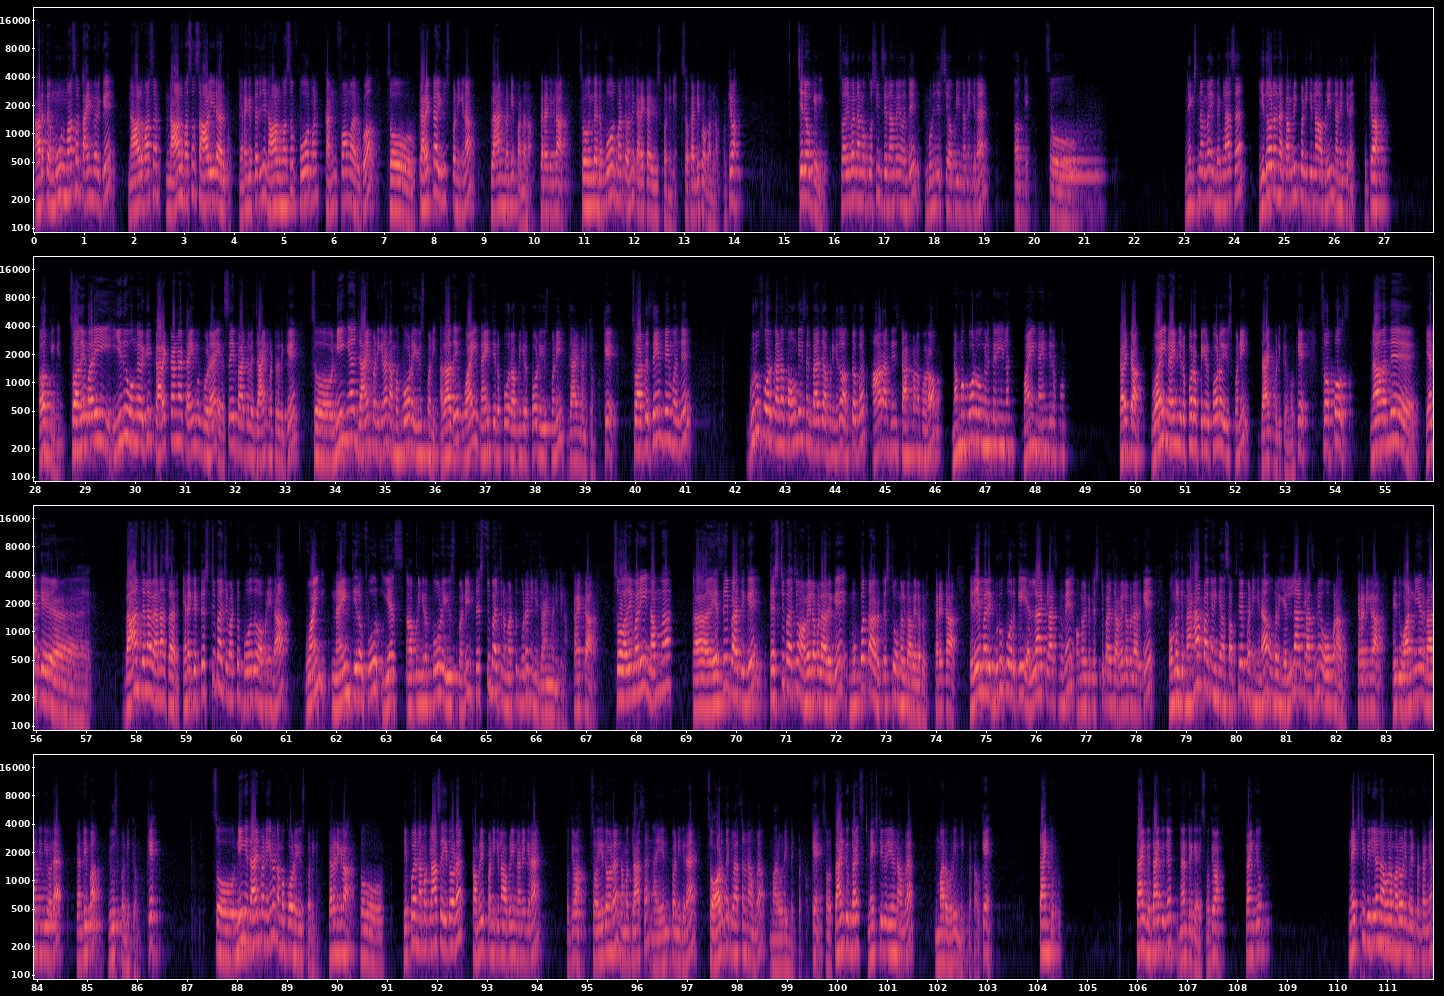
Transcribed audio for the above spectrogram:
அடுத்த மூணு மாதம் டைம் இருக்குது நாலு மாதம் நாலு மாதம் சாலிடாக இருக்கும். எனக்கு தெரிஞ்சு நாலு மாதம் ஃபோர் மந்த் கன்ஃபார்மாக இருக்கும். ஸோ கரெக்டாக யூஸ் பண்ணிங்கன்னா பிளான் பண்ணி பண்ணலாம். கரெக்டுங்களா ஸோ இந்த ஃபோர் மந்த்தை வந்து கரெக்டாக யூஸ் பண்ணுங்க. ஸோ கண்டிப்பாக பண்ணலாம். ஓகேவா சரி ஓகேங்க ஸோ அதே மாதிரி நம்ம கொஸ்டின்ஸ் எல்லாமே வந்து முடிஞ்சிருச்சு அப்படின்னு நினைக்கிறேன். ஓகே ஸோ நெக்ஸ்ட் நம்ம இந்த கிளாஸை இதோட நான் கம்ப்ளீட் பண்ணிக்கலாம் அப்படின்னு நினைக்கிறேன். ஓகேவா ஓகேங்க. ஸோ அதே மாதிரி இது உங்களுக்கு கரெக்டான டைமு கூட எஸ்ஐ பேட்சில் ஜாயின் பண்ணுறதுக்கு ஸோ நீங்கள் ஜாயின் பண்ணிக்கிறா நம்ம கோடை யூஸ் பண்ணி அதாவது ஒய் நைன் ஜீரோ ஃபோர் அப்படிங்கிற கோடை யூஸ் பண்ணி ஜாயின் பண்ணிக்கோங்க okay so at the same time வந்து குரூப் ஃபோருக்கான ஃபவுண்டேஷன் பேட்ச் அப்படிங்கிறது அக்டோபர் ஆறாம் தேதி ஸ்டார்ட் பண்ண போகிறோம் நம்ம கோடு உங்களுக்கு தெரியல ஒய் நைன் ஜீரோ ஃபோர் கரெக்டா ஒய் நைன் ஜீரோ ஃபோர் அப்படிங்கிற கோடை யூஸ் பண்ணி ஜாயின் பண்ணிக்கோங்க ஓகே சப்போஸ் நான் வந்து எனக்கு பேட்ச் எல்லாம் வேணாம் சார். எனக்கு டெஸ்ட் பேட்ச் மட்டும் போதும் அப்படின்னா Y nine zero four S அப்படிங்கிற கோடை யூஸ் பண்ணி டெஸ்ட் பேட்சில் மட்டும் கூட நீங்கள் ஜாயின் பண்ணிக்கலாம். கரெக்டா ஸோ அதே மாதிரி நம்ம எஸ்ஐ பேட்சுக்கு டெஸ்ட் பேட்சும் அவைலபிளாக இருக்குது முப்பத்தாறு டெஸ்ட் உங்களுக்கு அவைலபிள் கரெக்டா இதே மாதிரி குரூப் ஃபோருக்கு எல்லா கிளாஸுக்குமே உங்களுக்கு டெஸ்ட் பேட்ச் அவைலபிளாக இருக்குது உங்களுக்கு மெகாபாக்க நீங்கள் சப்ஸ்கிரைப் பண்ணீங்கன்னா உங்களுக்கு எல்லா கிளாஸுமே ஓப்பன் ஆகும். கரெக்டுங்களா வித் ஒன் இயர் வேலிடிட்டியோட கண்டிப்பாக யூஸ் பண்ணிக்கோங்க. ஓகே ஸோ நீங்கள் ஜாயின் பண்ணீங்கன்னா நம்ம கோடை யூஸ் பண்ணிக்கலாம். கரெக்டுங்களா ஸோ இப்போ நம்ம கிளாஸை இதோட கம்ப்ளீட் பண்ணிக்கலாம் அப்படின்னு நினைக்கிறேன். ஓகேவா ஸோ இதோட நம்ம கிளாஸை நான் என் பண்ணிக்கிறேன். ஸோ அடுத்த கிளாஸில் நான் உங்களை மறுபடியும் மீட் பண்ணுறேன் okay so thank you guys next video நான் உங்களை மறுபடியும் மீட் பண்ணுறேன் ஓகே தேங்க்யூ தேங்க்யூ தேங்க்யூங்க நன்றி கைஸ் ஓகேவா தேங்க்யூ நெக்ஸ்ட் வீடியோ நான் உங்களை மறுபடியும் மீட் பண்ணுறேங்க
